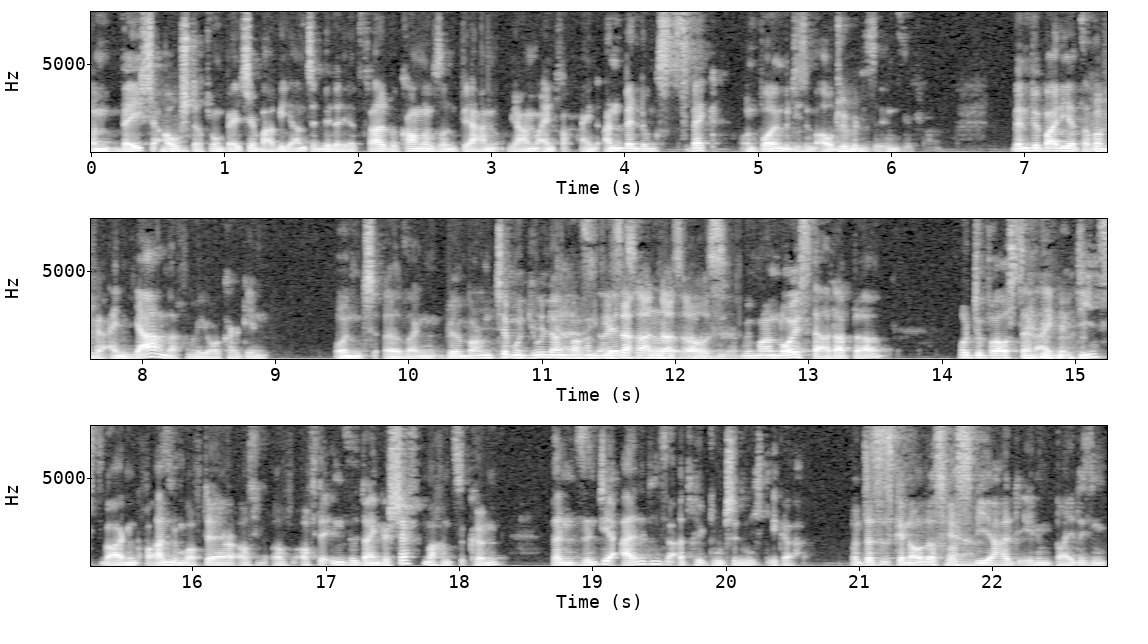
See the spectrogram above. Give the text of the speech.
ähm, welche mhm. Ausstattung, welche Variante wir da jetzt gerade bekommen, sondern wir haben, wir haben einfach einen Anwendungszweck und wollen mit diesem Auto mhm. über diese Insel fahren. Wenn wir beide jetzt aber mhm. für ein Jahr nach Mallorca gehen und äh, sagen, wir machen Tim und Julian ja, machen sieht die jetzt, Sache anders äh, aus. Wir machen ein neues Startup da. und du brauchst deinen eigenen Dienstwagen quasi, um auf der, auf, auf, auf der Insel dein Geschäft machen zu können, dann sind dir all diese Attribute nicht egal. Und das ist genau das, was ja. wir halt eben bei diesem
